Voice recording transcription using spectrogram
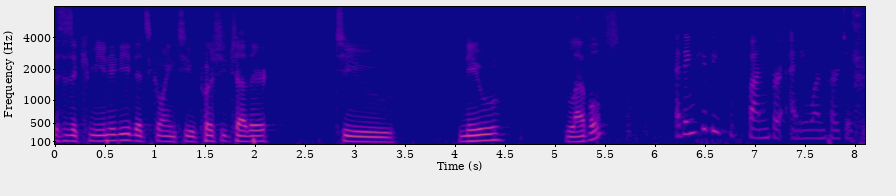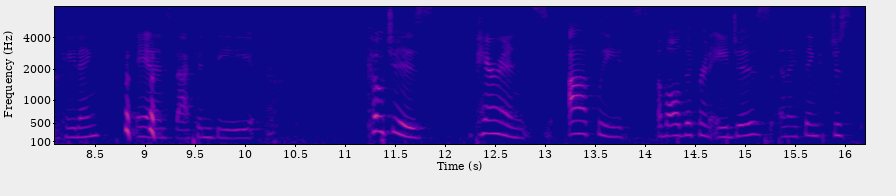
This is a community that's going to push each other to new levels. I think it could be fun for anyone participating, and that can be coaches, parents, athletes of all different ages. And I think just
